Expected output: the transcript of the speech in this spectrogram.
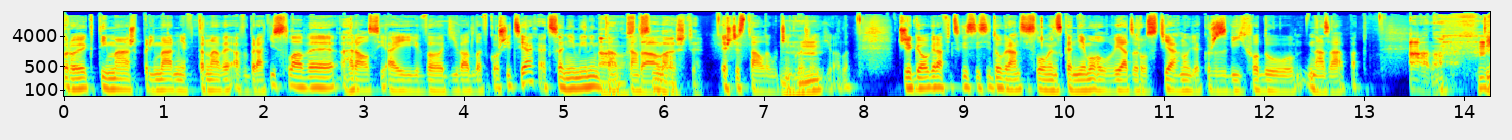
Projekty máš primárne v Trnave a v Bratislave, hral si aj v divadle v Košiciach, ak sa nemýlim. Tam, Áno, tam stále mal, ešte. Ešte stále účinkuješ mm-hmm. v divadle. Čiže geograficky si si to v rámci Slovenska nemohol viac roztiahnuť akože z východu na západ. Áno. Ty,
